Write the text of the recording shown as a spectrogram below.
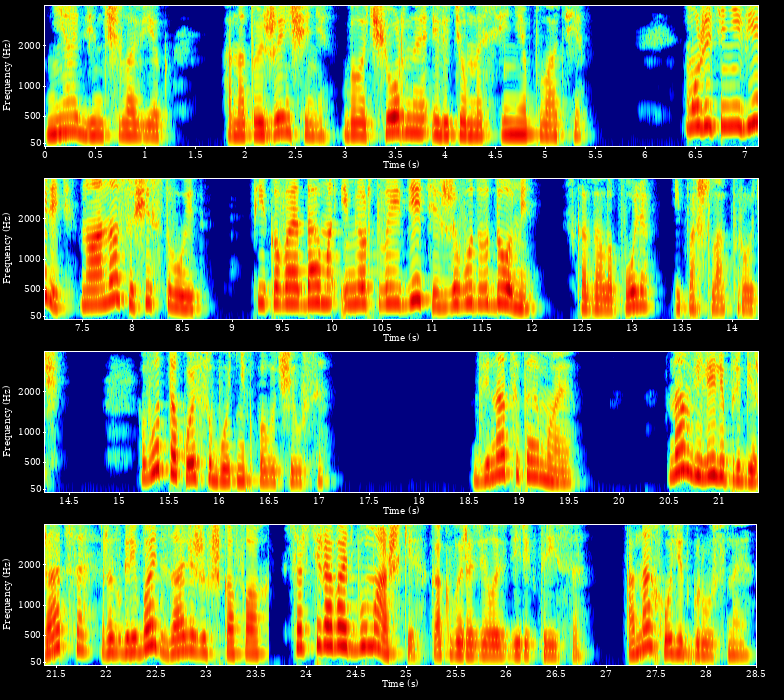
Ни один человек. А на той женщине было черное или темно-синее платье. «Можете не верить, но она существует. Пиковая дама и мертвые дети живут в доме», — сказала Поля и пошла прочь. Вот такой субботник получился. 12 мая. Нам велели прибираться, разгребать залежи в шкафах, сортировать бумажки, как выразилась директриса. Она ходит грустная.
